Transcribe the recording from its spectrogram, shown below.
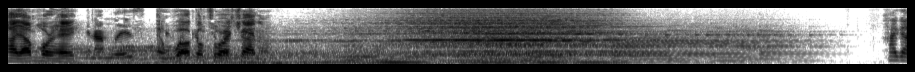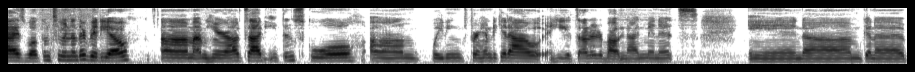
Hi, I'm Jorge. And I'm Liz. And, and welcome, welcome, to, to our, our, channel. channel. Hi guys, welcome to another video. Um, I'm here outside Ethan's school, um, waiting for him to get out. He gets out at about nine minutes. And I'm gonna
